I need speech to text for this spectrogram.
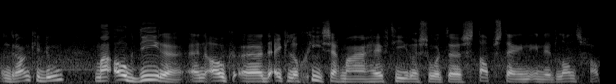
een drankje doen. Maar ook dieren en ook de ecologie zeg maar, heeft hier een soort stapsteen in dit landschap.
